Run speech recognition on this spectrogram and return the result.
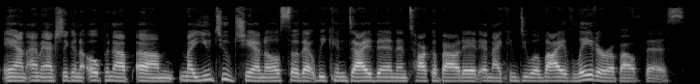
And I'm actually going to open up um, my YouTube channel so that we can dive in and talk about it. And I can do a live later about this.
